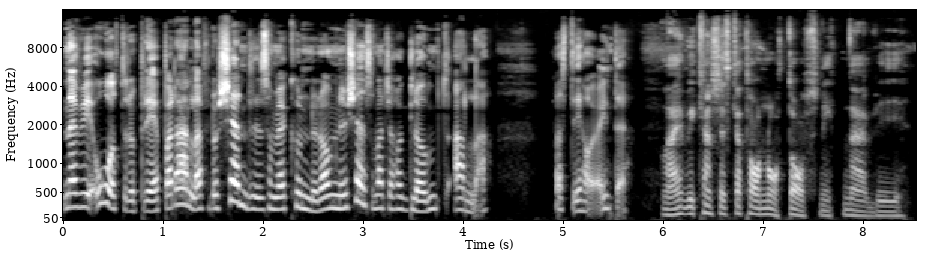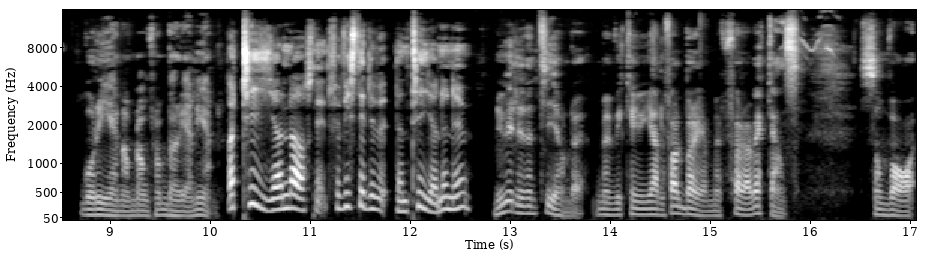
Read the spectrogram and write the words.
när vi återupprepade alla för då kändes det som jag kunde dem. Nu känns det som att jag har glömt alla. Fast det har jag inte. Nej, vi kanske ska ta något avsnitt när vi går igenom dem från början igen. Var tionde avsnitt, för visst är det den tionde nu? Nu är det den tionde, men vi kan ju i alla fall börja med förra veckans. Som var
